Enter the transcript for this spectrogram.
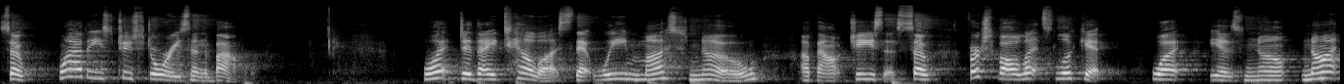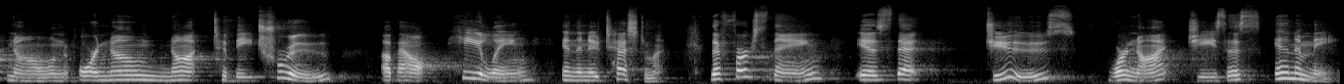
So, why are these two stories in the Bible? What do they tell us that we must know about Jesus? So, first of all, let's look at what is no, not known or known not to be true about healing in the New Testament. The first thing is that Jews were not Jesus' enemy,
